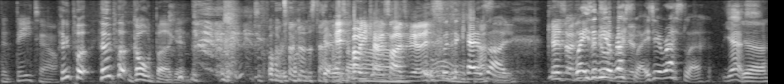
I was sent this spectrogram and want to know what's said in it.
The detail. Who put who put Goldberg in? I don't understand. It's probably KSI to be honest. Was it Has to KSI? KSI Wait, isn't he a wrestler? Is he a wrestler? Yes. Yeah.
